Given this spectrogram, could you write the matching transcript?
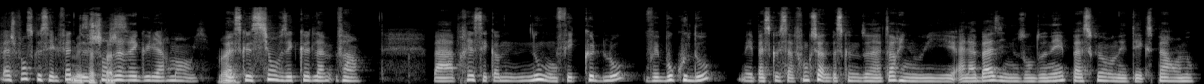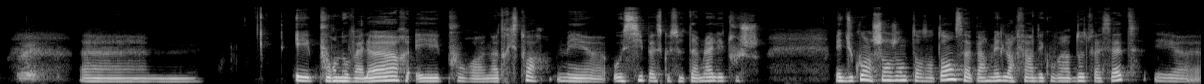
Bah, je pense que c'est le fait de changer passe. régulièrement, oui. Ouais. Parce que si on faisait que de la, enfin, bah après c'est comme nous, on fait que de l'eau, on fait beaucoup d'eau, mais parce que ça fonctionne, parce que nos donateurs, ils nous, ils- à la base, ils nous ont donné parce qu'on était experts en eau. Euh, et pour nos valeurs et pour euh, notre histoire, mais euh, aussi parce que ce thème-là les touche. Mais du coup, en changeant de temps en temps, ça permet de leur faire découvrir d'autres facettes et, euh,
